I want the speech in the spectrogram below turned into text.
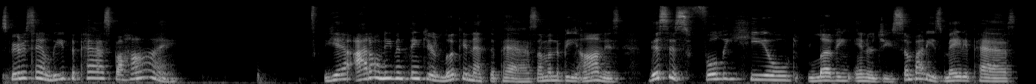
Spirit is saying, leave the past behind. Yeah, I don't even think you're looking at the past. I'm going to be honest. This is fully healed, loving energy. Somebody's made it past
